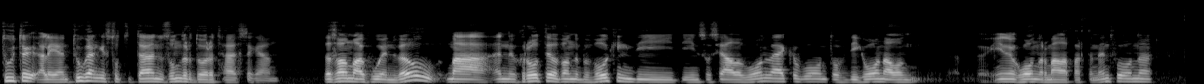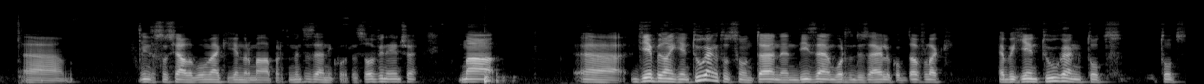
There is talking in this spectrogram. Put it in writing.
een toegang is tot de tuin zonder door het huis te gaan. Dat is allemaal goed en wel, maar een groot deel van de bevolking die, die in sociale woonwijken woont, of die gewoon al in een gewoon normaal appartement wonen, uh, in de sociale woonwijken geen normale appartementen zijn, ik woon er zelf in eentje, maar uh, die hebben dan geen toegang tot zo'n tuin en die zijn, worden dus eigenlijk op dat vlak, hebben geen toegang tot, tot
